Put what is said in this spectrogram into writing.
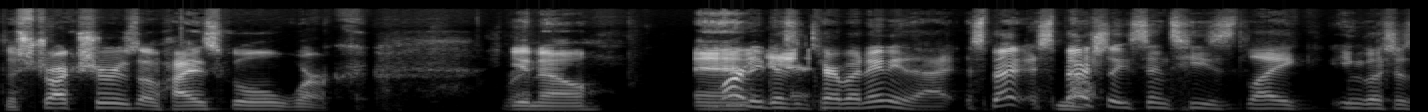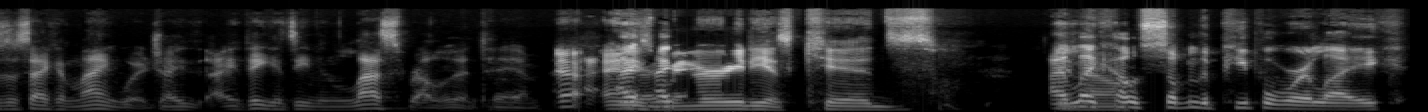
the structures of high school work. You know, and Marty doesn't care about any of that, espe- especially since he's like English as a second language. I, I think it's even less relevant to him. Yeah, and I- he's I- married. He has kids. I like know. how some of the people were like,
